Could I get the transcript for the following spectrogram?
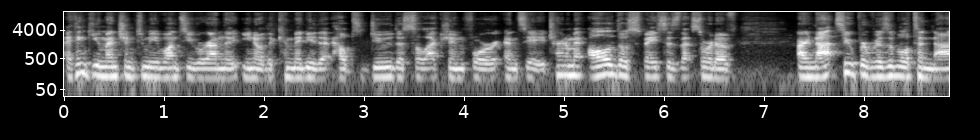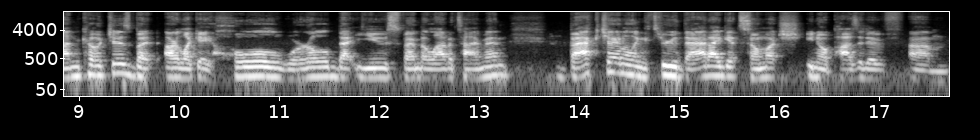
I think you mentioned to me once you were on the, you know, the committee that helps do the selection for NCAA tournament, all of those spaces that sort of are not super visible to non-coaches, but are like a whole world that you spend a lot of time in. Back channeling through that, I get so much, you know, positive um,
